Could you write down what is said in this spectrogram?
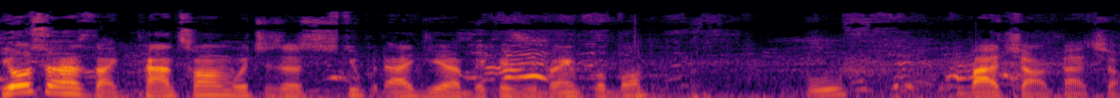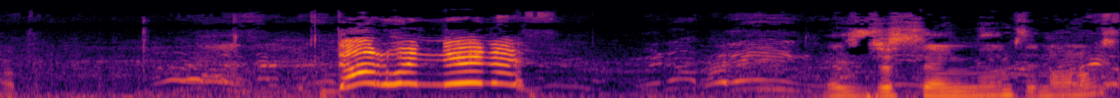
He also has like pants on, which is a stupid idea because he's playing football. Oof. Bad shot. Bad shot. Darwin Núñez! He's just saying names that no one knows.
